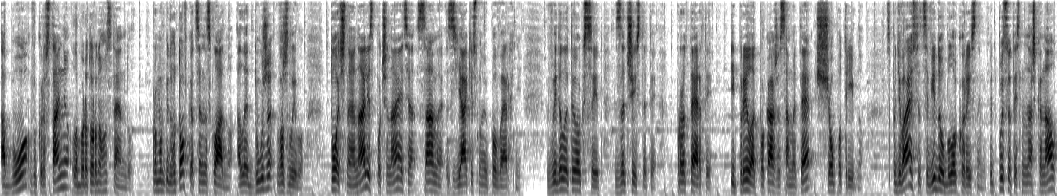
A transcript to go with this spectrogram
або використання лабораторного стенду. Пробопідготовка це не складно, але дуже важливо. Точний аналіз починається саме з якісної поверхні. Видалити оксид, зачистити, протерти, і прилад покаже саме те, що потрібно. Сподіваюся, це відео було корисним. Підписуйтесь на наш канал,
